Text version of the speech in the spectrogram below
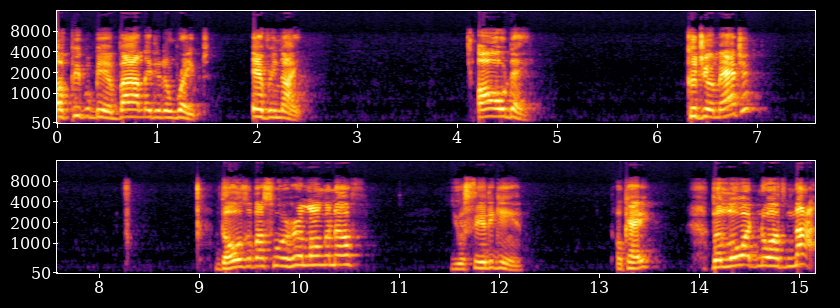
of people being violated and raped every night, all day. Could you imagine? Those of us who are here long enough, you'll see it again. Okay? The Lord knoweth not,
